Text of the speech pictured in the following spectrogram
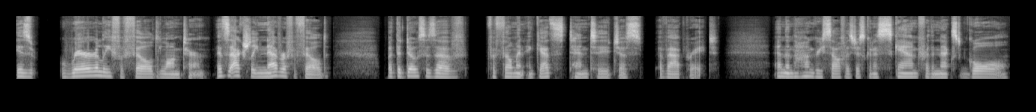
is rarely fulfilled long term. It's actually never fulfilled, but the doses of fulfillment it gets tend to just evaporate. And then the hungry self is just going to scan for the next goal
